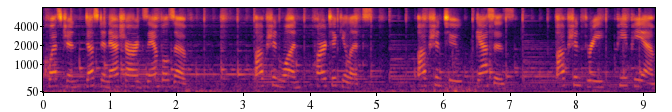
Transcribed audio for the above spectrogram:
Question, dust and ash are examples of Option 1, particulates. Option 2, gases. Option 3, ppm.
